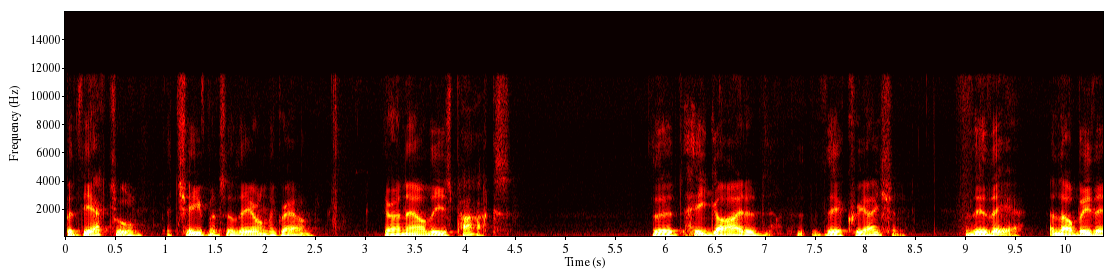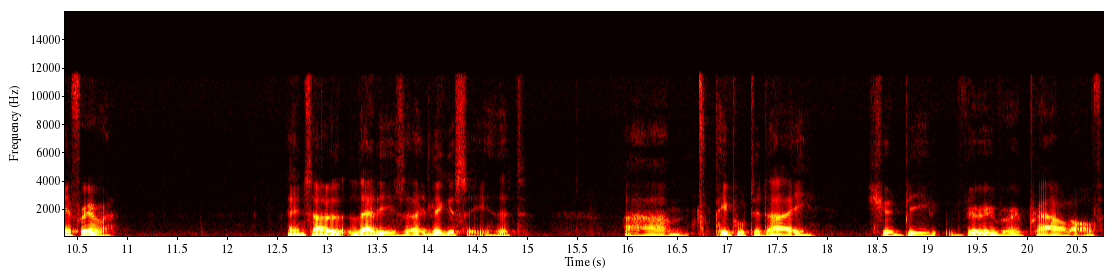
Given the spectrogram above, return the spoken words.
But the actual achievements are there on the ground. There are now these parks that he guided their creation. And they're there, and they'll be there forever. And so that is a legacy that um, people today should be very, very proud of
